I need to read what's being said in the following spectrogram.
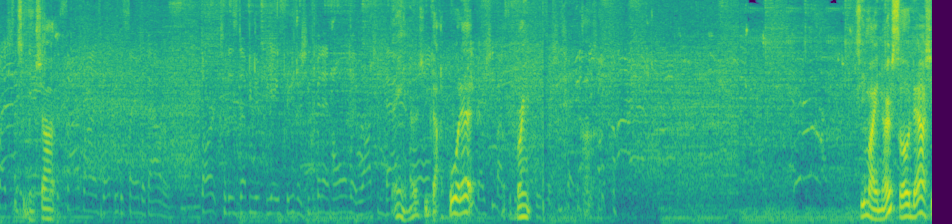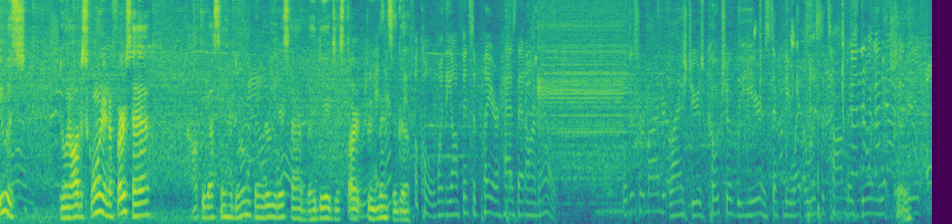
much. That's a good shot. The sidelines won't be the same without her. Start to this WNBA season. She's been at home and watching basketball. Dang, you got to pull that. You See, might nurse slowed down. She was doing all the scoring in the first half. I don't think I seen her do anything really this half, but it did just start three minutes ago. when the offensive player has that arm out. Well, just a reminder, last year's Coach of the Year and Stephanie White, Alyssa Thomas doing what she Okay. did all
